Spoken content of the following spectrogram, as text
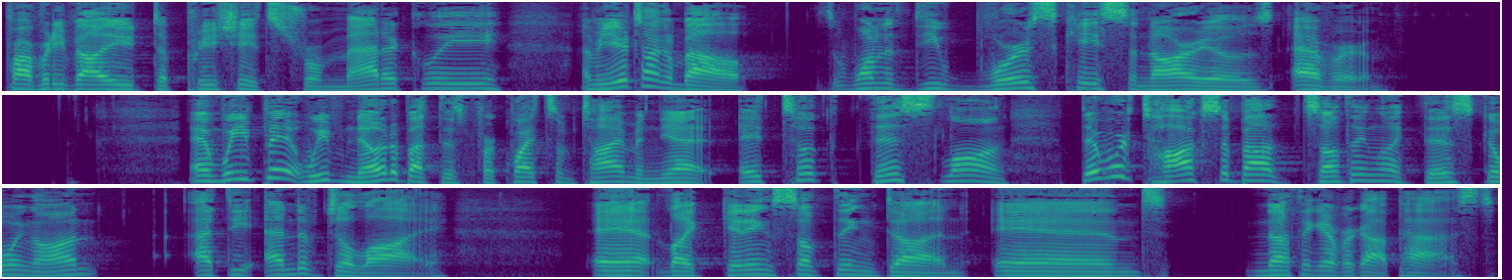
Property value depreciates dramatically. I mean, you're talking about one of the worst case scenarios ever. And we've been we've known about this for quite some time, and yet it took this long. There were talks about something like this going on at the end of July and like getting something done and nothing ever got passed.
